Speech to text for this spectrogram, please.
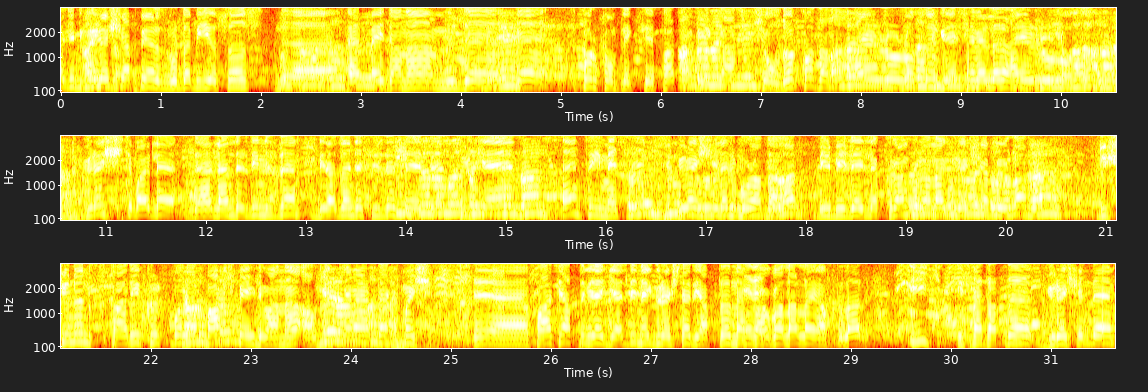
Sadece bir güreş yapmıyoruz burada biliyorsunuz e, Er Meydanı, müze ve spor kompleksi parkla birlikte açmış olduk. Kozan'a hayırlı uğurlu olsun, güreş severlere hayırlı uğurlu olsun. Güreş itibariyle değerlendirdiğimizde biraz önce siz de seyrettiniz. Türkiye'nin en kıymetli güreşçileri buradalar. Birbirleriyle kıran kırana güreş yapıyorlar. Düşünün tarihi Kırkpınar baş pehlivanı altın kemer takmış e, Fatih Atlı bile geldi ne güreşler yaptı ne Evet. kavgalarla yaptılar. İlk İsmet Atlı güreşinde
